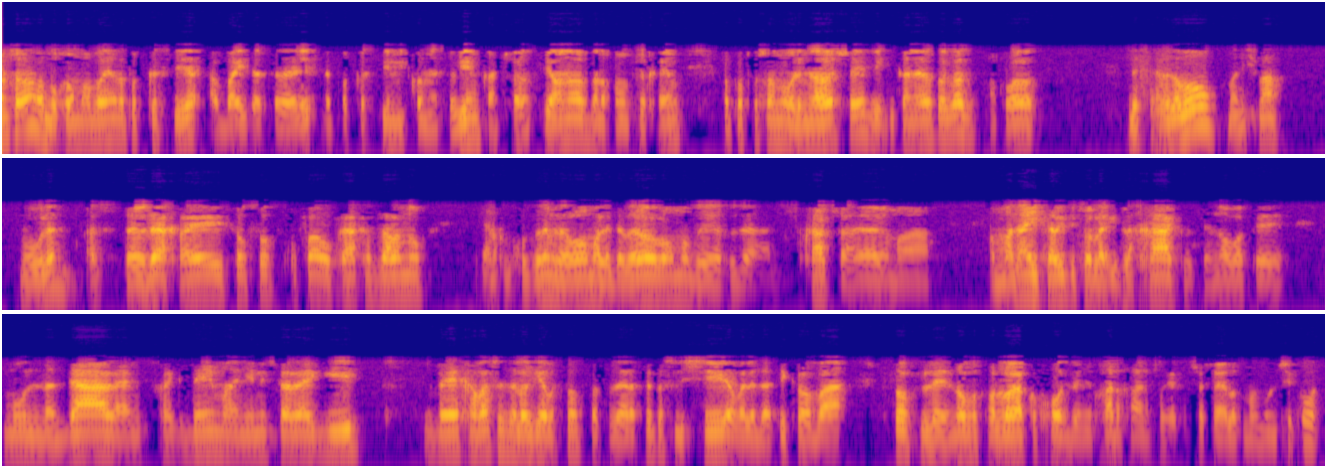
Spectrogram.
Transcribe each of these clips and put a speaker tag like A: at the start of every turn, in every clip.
A: שלום שלום, וברוכים הבאים לפודקאסטייה, הבית הישראלי לפודקאסטים מכל מיני סוגים, כאן שלום ציונוב, ואנחנו ממשיכים בפודקאסט שלנו עולים לרשת, ואיתי כאן ארז אגוז, מה קורה עוד?
B: בסדר גמור, מה נשמע?
A: מעולה, אז אתה יודע, אחרי סוף סוף תקופה ארוכה חזר לנו, אנחנו חוזרים לרומא, לדבר על רומא, ואתה יודע, המשחק שהיה היום המנה העיקרית, אפשר להגיד, לחג, זה נובק אה, מול נדל, היה משחק די מעניין, אפשר להגיד, וחבל שזה לא הגיע בסוף, אתה יודע, לסט השלישי, אבל לדעתי כבר בסוף לנובו כבר לא היה כוחות, במיוחד אחרי המשחק הקשה שהיה לו כמו מול שיקורה.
